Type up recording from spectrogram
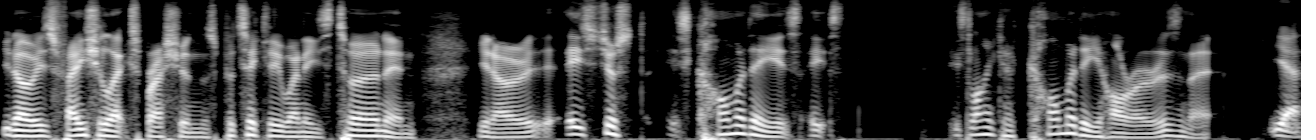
you know his facial expressions, particularly when he's turning. You know, it's just it's comedy. It's it's it's like a comedy horror, isn't it? Yeah.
